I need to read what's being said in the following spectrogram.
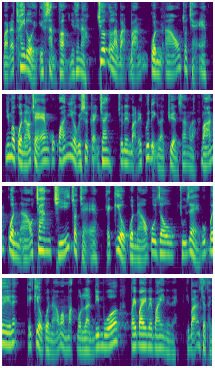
bạn đã thay đổi cái sản phẩm như thế nào? Trước là bạn bán quần áo cho trẻ em, nhưng mà quần áo trẻ em có quá nhiều cái sự cạnh tranh, cho nên bạn ấy quyết định là chuyển sang là bán quần áo trang trí cho trẻ em. Cái kiểu quần áo cô dâu, chú rể, búp bê đấy, cái kiểu quần áo mà mặc một lần đi múa, bay bay bay bay này này, thì bạn trở thành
